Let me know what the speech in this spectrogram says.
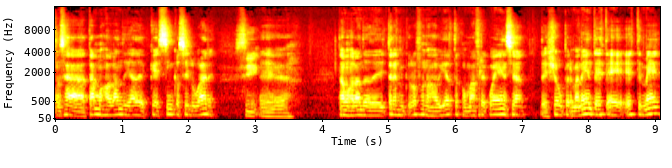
O sea, estamos hablando ya de que 5 o 6 lugares. Sí. Eh, estamos hablando de tres micrófonos abiertos con más frecuencia, de show permanente. Este, este mes,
